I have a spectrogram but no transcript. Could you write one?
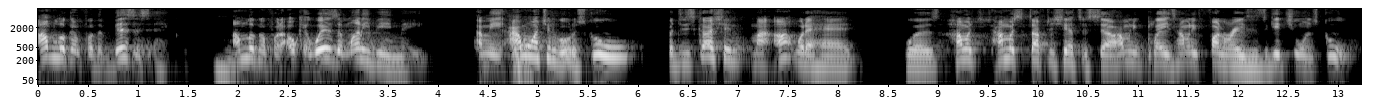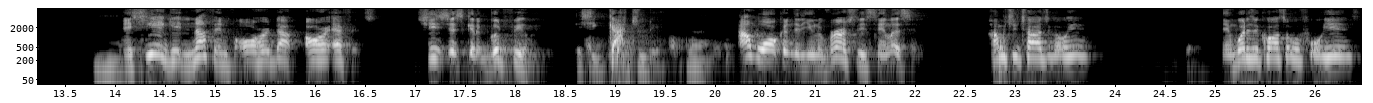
I'm looking for the business angle. Mm-hmm. I'm looking for the, okay, where's the money being made? I mean, I want you to go to school, but the discussion my aunt would have had was how much, how much stuff does she have to sell? How many plays, how many fundraisers to get you in school? Mm-hmm. And she ain't getting nothing for all her, do- all her efforts. She's just get a good feeling that she got you there. I'm walking to the university saying, listen, how much you charge to go here? And what does it cost over four years?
